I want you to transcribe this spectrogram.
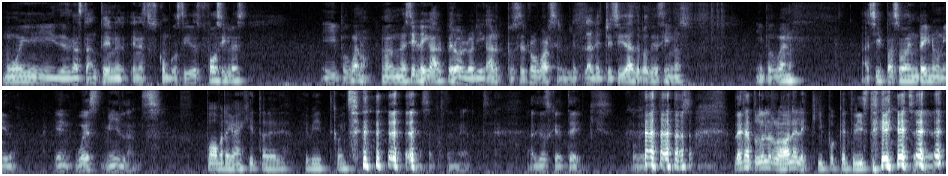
muy desgastante en, en estos combustibles fósiles. Y pues bueno, no, no es ilegal, pero lo ilegal pues es robarse la electricidad de los vecinos. Y pues bueno, así pasó en Reino Unido, en West Midlands. Pobre granjita de, de Bitcoins. Exactamente. Adiós GTX. Deja tú, le robaron el equipo, qué triste. Sí.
